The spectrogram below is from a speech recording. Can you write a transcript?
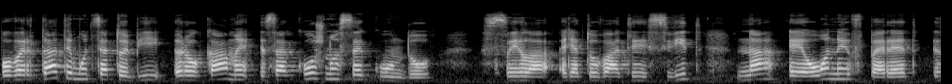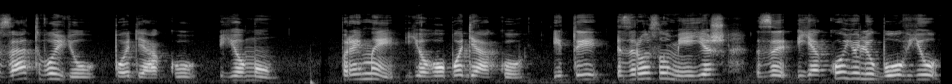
повертатимуться тобі роками за кожну секунду. Сила рятувати світ на еони вперед за твою подяку йому. Прийми його подяку, і ти зрозумієш, з якою любов'ю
